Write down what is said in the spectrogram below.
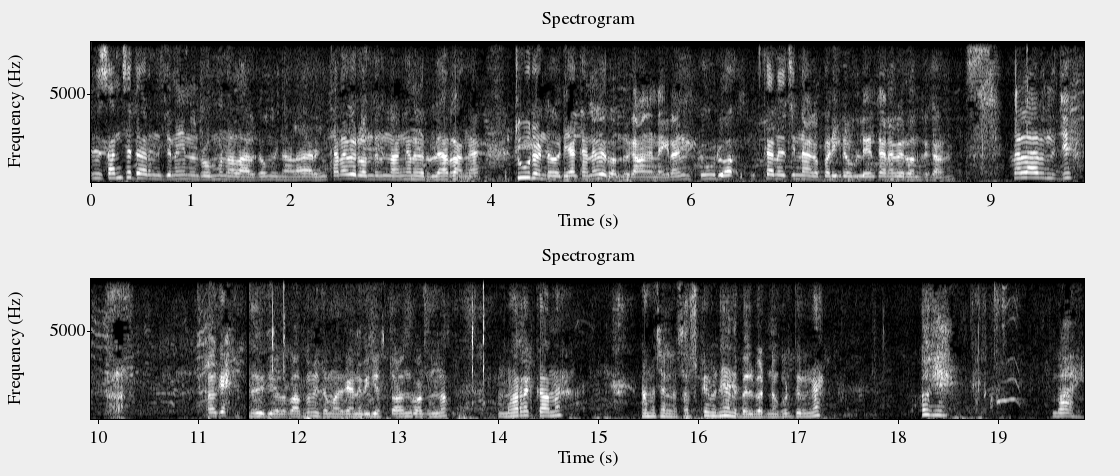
இது சன்செட்டாக இருந்துச்சுன்னா இன்னும் ரொம்ப நல்லா இருக்கும் நல்லா இருக்கும் கணவர் வந்திருந்தாங்க கணவர் விளையாடுறாங்க. டூர் ரெண்டு வழியாக கணவர் வந்திருக்காங்க நினைக்கிறேன். டூர் கண சின்ன படிக்கிற பிள்ளைகள் கணவர் வந்திருக்காங்க. நல்லா இருந்துச்சு. ஓகே இந்த வீடியோவில் பார்ப்போம். இந்த மாதிரியான வீடியோஸ் தொடர்ந்து பார்க்கணும்னா மறக்காமல் நம்ம சேனலை சப்ஸ்கிரைப் பண்ணி அந்த பெல் பட்டனை கொடுத்துருங்க. ஓகே பாய்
